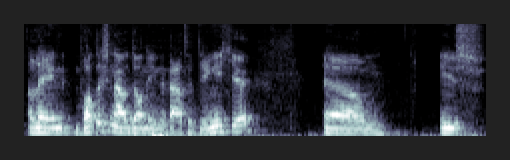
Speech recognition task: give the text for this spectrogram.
Alleen, wat is nou dan inderdaad het dingetje? Ehm, is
